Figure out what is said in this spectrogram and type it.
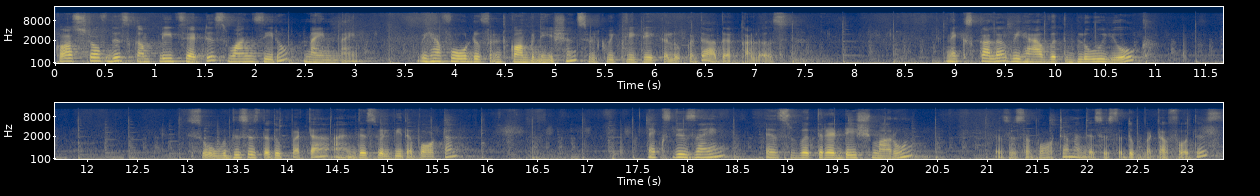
cost of this complete set is 1099 we have four different combinations we'll quickly take a look at the other colors next color we have with blue yoke So this is the dupatta and this will be the bottom. Next design is with reddish maroon. This is the bottom and this is the dupatta for this.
